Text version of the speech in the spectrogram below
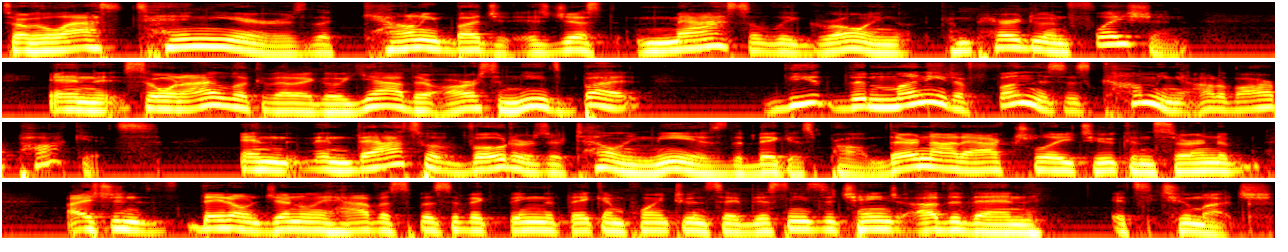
So, over the last 10 years, the county budget is just massively growing compared to inflation. And so, when I look at that, I go, yeah, there are some needs, but the, the money to fund this is coming out of our pockets. And, and that's what voters are telling me is the biggest problem. They're not actually too concerned. I shouldn't, they don't generally have a specific thing that they can point to and say, this needs to change, other than it's too much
